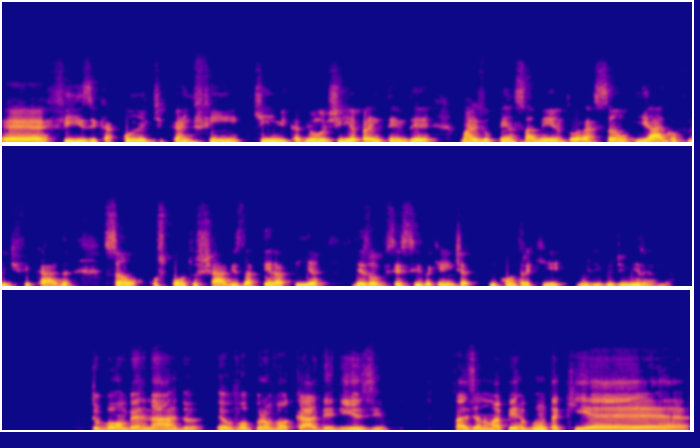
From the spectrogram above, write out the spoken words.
é, física, quântica, enfim, química, biologia, para entender, mas o pensamento, oração e água fluidificada são os pontos chaves da terapia desobsessiva que a gente encontra aqui no livro de Miranda. Muito bom, Bernardo. Eu vou provocar a Denise fazendo uma pergunta que é,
